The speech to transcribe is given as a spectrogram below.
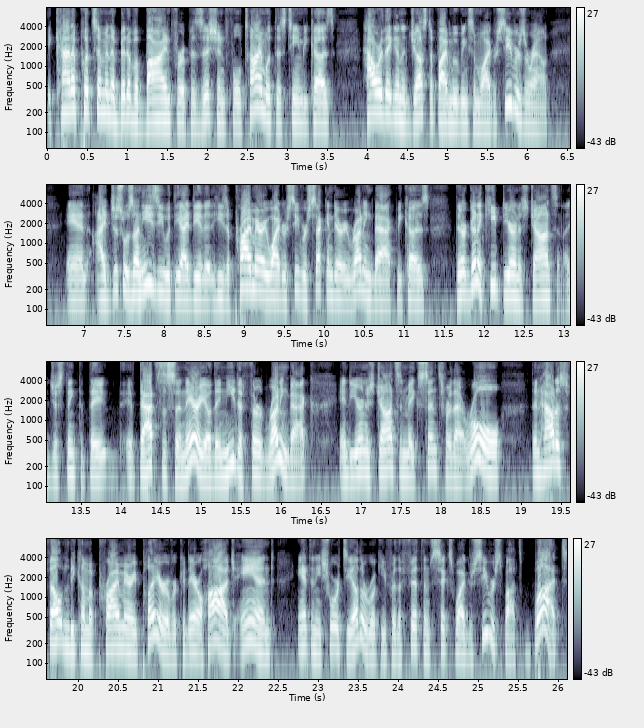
it kind of puts him in a bit of a bind for a position full time with this team because how are they going to justify moving some wide receivers around? And I just was uneasy with the idea that he's a primary wide receiver, secondary running back because they're going to keep D'Ernest Johnson. I just think that they, if that's the scenario, they need a third running back, and D'Ernest Johnson makes sense for that role. Then how does Felton become a primary player over KhaDarel Hodge and Anthony Schwartz, the other rookie, for the fifth and sixth wide receiver spots? But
